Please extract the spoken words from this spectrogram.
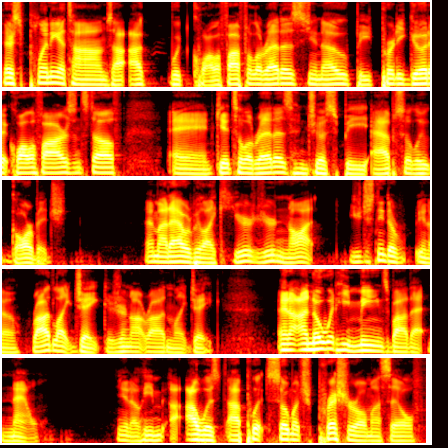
there's plenty of times I, I would qualify for Loretta's, you know, be pretty good at qualifiers and stuff, and get to Loretta's and just be absolute garbage. And my dad would be like, "You're you're not. You just need to, you know, ride like Jake because you're not riding like Jake." And I know what he means by that now. You know, he I- was I put so much pressure on myself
